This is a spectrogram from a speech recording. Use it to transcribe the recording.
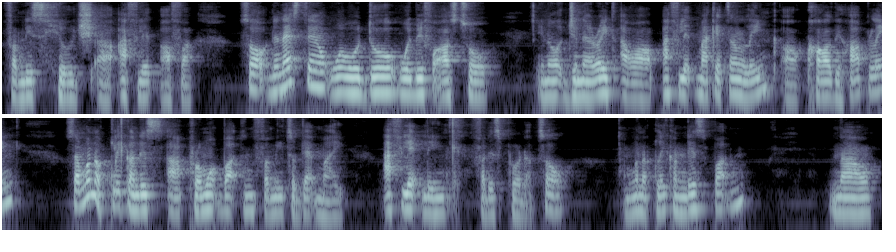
from this huge uh, affiliate offer. So the next thing we will do will be for us to you know, generate our affiliate marketing link or call the hop link. So I'm going to click on this uh, promote button for me to get my affiliate link for this product. So I'm going to click on this button. Now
